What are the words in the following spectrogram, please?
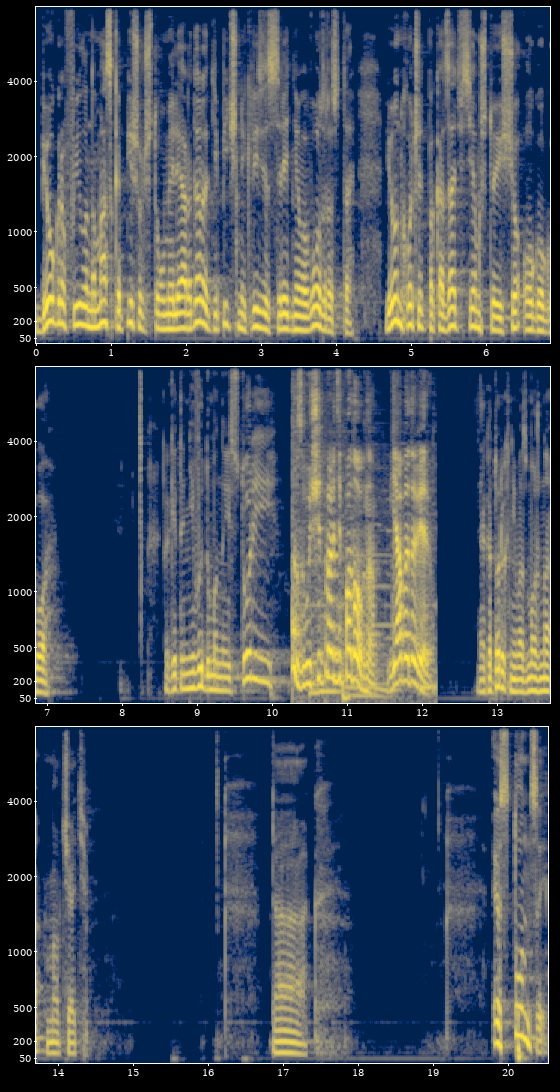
Биографы Илона Маска пишут, что у миллиардера типичный кризис среднего возраста, и он хочет показать всем, что еще ого-го. Какие-то невыдуманные истории, Звучит правдеподобно. Я в это верю. о которых невозможно молчать. Так. Эстонцы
